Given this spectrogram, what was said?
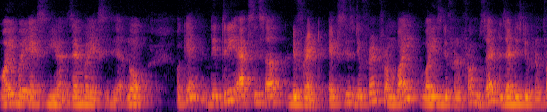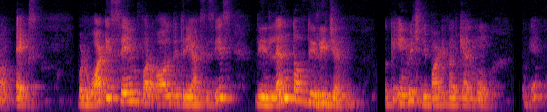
y by x here z by x is here. No. Okay the three axes are different. X is different from y y is different from z z is different from x. But what is same for all the three axes is the length of the region okay in which the particle can move okay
